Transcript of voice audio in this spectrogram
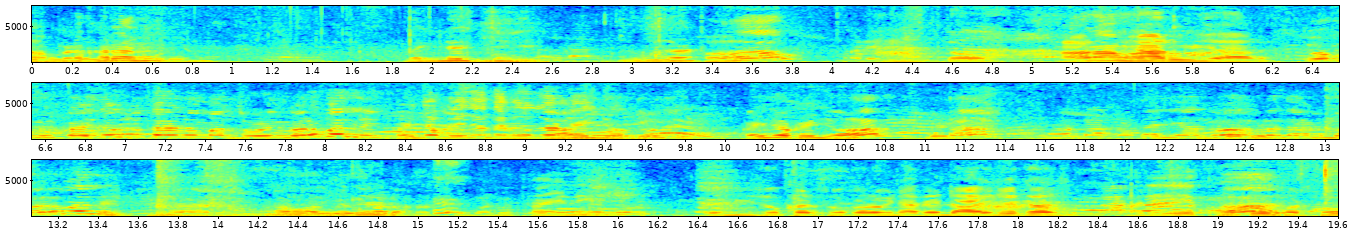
આપણે ખરા ને લઈને જ જઈએ એવું છે હા તો હારામ હારું યાર. તો હું કહી દઉં છું તારે મારે છોડીને બરોબર ને કહી દો કહી દો તમે તો કહી દો. કહી દો કહી દો હા? બેટા તૈયાર થો આપણે તારે બરોબર ને આવો, બધું થાય નહીં બીજો ખર્ચો કરો એના કઈ ડાયરેક્ટ અરે ખોટો ખર્ચો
